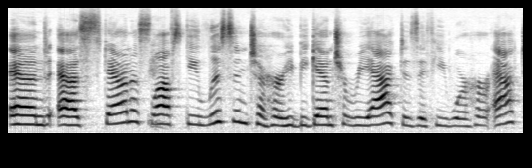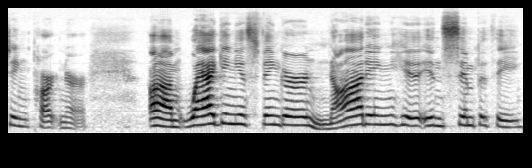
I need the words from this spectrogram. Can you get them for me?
And as Stanislavski listened to her, he began to react as if he were her acting partner, um, wagging his finger, nodding in sympathy.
